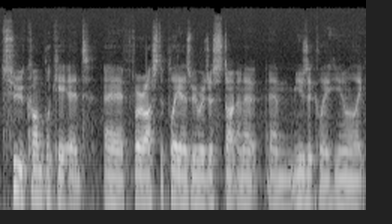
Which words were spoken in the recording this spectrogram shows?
too complicated uh, for us to play as we were just starting out um, musically. You know, like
